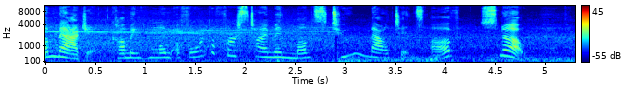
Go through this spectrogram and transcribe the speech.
Imagine coming home for the first time in months to mountains of snow.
